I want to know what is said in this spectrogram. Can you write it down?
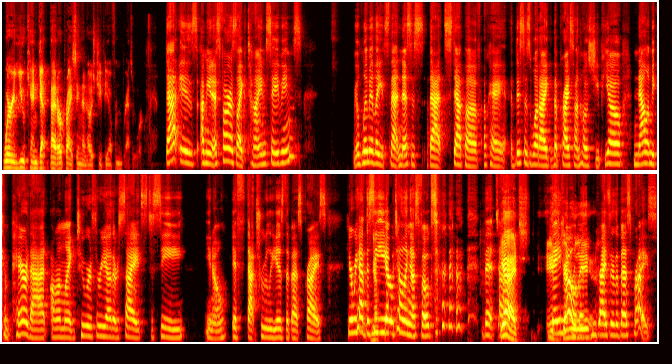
where you can get better pricing than Host GPO from the brands we work with. That is, I mean, as far as like time savings, eliminates that necess- that step of okay this is what i the price on host gpo now let me compare that on like two or three other sites to see you know if that truly is the best price here we have the CEO telling us, folks, that um, yeah, it's, it's they know that you guys are the best price.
